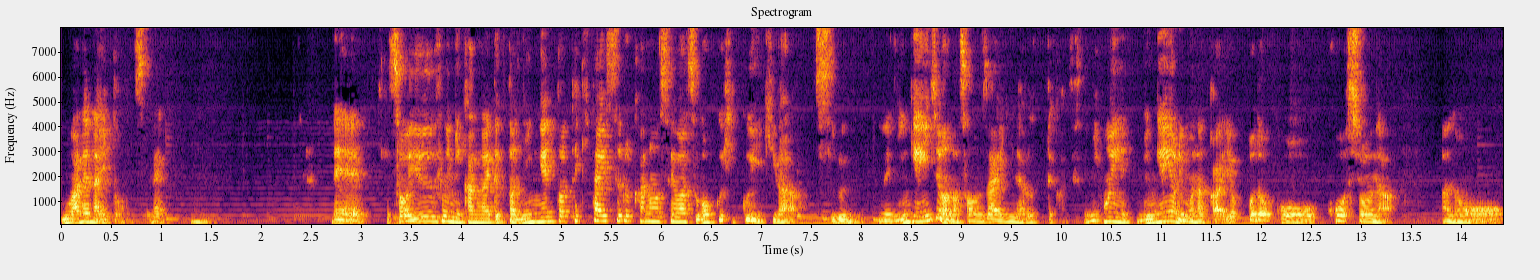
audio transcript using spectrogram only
生まれないと思うんですよね。うんで、そういうふうに考えていくと人間と敵対する可能性はすごく低い気がするんで、人間以上の存在になるって感じですね。日本、人間よりもなんかよっぽどこう、高尚な、あの、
